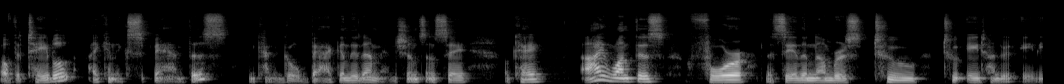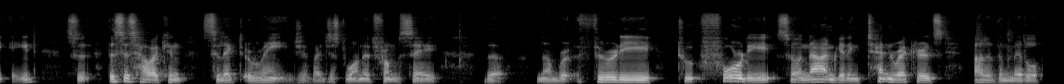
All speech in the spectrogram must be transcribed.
of the table? I can expand this and kind of go back in the dimensions and say, okay, I want this for, let's say, the numbers 2 to 888. So this is how I can select a range. If I just want it from, say, the number 30 to 40, so now I'm getting 10 records out of the middle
